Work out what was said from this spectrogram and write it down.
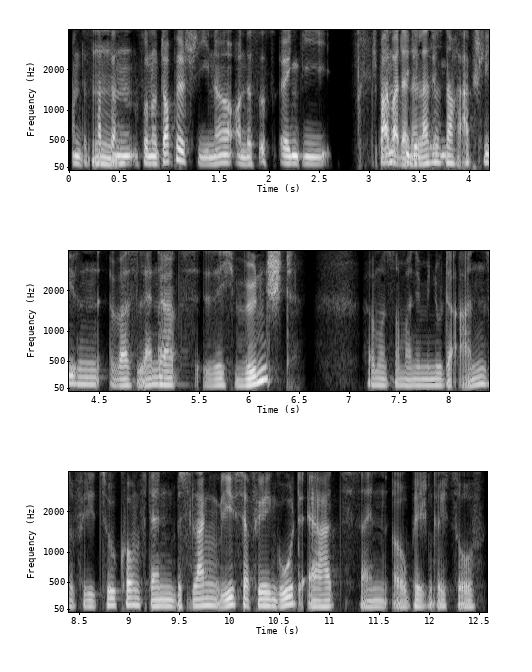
und das mhm. hat dann so eine Doppelschiene und das ist irgendwie spannend. Aber dann lass uns noch abschließen, was Lennart ja. sich wünscht. Hören wir uns noch mal eine Minute an, so für die Zukunft, denn bislang lief es ja für ihn gut. Er hat seinen Europäischen Gerichtshof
